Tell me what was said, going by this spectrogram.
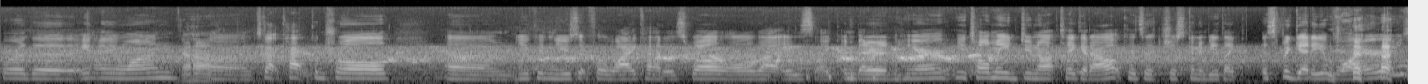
for the 891. Uh-huh. Uh, it's got cat control. Um, you can use it for YCAT as well. All that is like embedded in here. He told me do not take it out because it's just going to be like a spaghetti of wires.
